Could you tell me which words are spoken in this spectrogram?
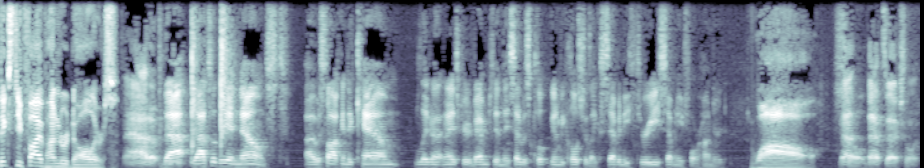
$6,500. Adam, That that's what they announced. I was talking to Cam later that night, Spirit of Edmonton. They said it was cl- going to be closer to like 73, 7400. Wow. That, So- that's excellent.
